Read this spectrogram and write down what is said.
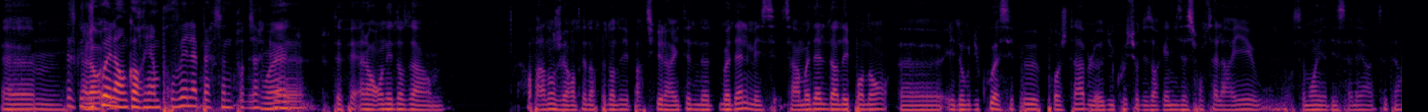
parce que du coup, elle a encore rien prouvé, la personne, pour dire que. Tout à fait. Alors, on est dans un, alors pardon, je vais rentrer un peu dans des particularités de notre modèle, mais c'est un modèle d'indépendant euh, et donc du coup assez peu projetable du coup sur des organisations salariées où forcément il y a des salaires, etc.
